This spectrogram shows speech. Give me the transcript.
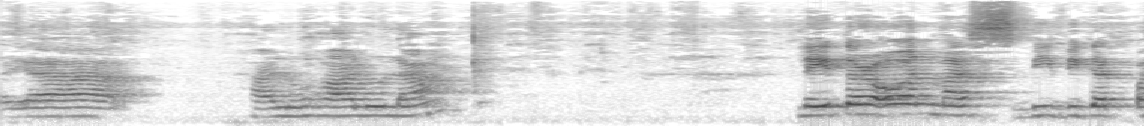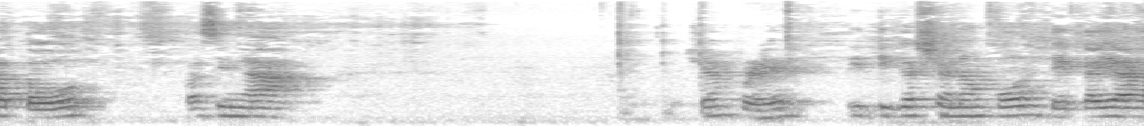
Kaya, halo-halo lang. Later on, mas bibigat pa to. Kasi nga, syempre, titigas siya ng konti. Kaya,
